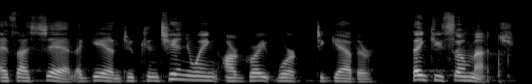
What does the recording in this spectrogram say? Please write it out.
as I said, again, to continuing our great work together. Thank you so much.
